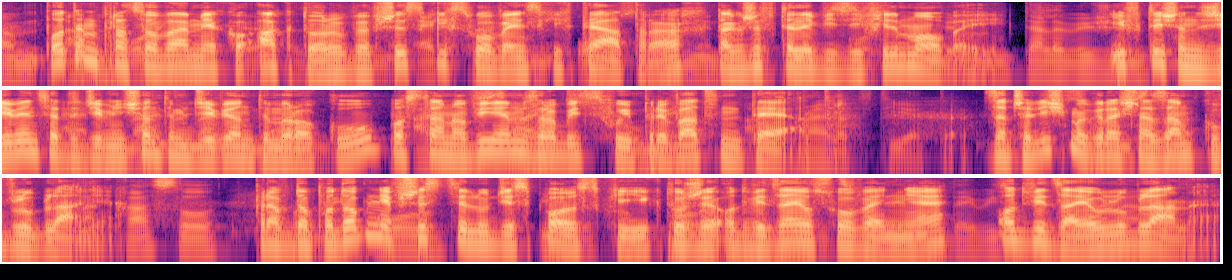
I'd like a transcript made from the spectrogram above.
Um, Potem pracowałem jako aktor we wszystkich słoweńskich teatrach, także w telewizji filmowej. I w 1999 roku postanowiłem zrobić swój prywatny teatr. Zaczęliśmy grać na zamku w Lublanie. Prawdopodobnie wszyscy ludzie z Polski, którzy odwiedzają Słowenię, odwiedzają Lublanę.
